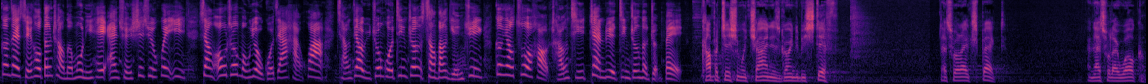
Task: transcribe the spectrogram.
更在随后登场的慕尼黑安全视讯会议向欧洲盟友国家喊话，强调与中国竞争相当严峻，更要做好长期战略竞争的准备。Competition with China is going to be stiff. That's what I expect, and that's what I welcome.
